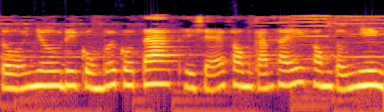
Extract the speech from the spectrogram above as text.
Tựa như đi cùng với cô ta thì sẽ không cảm thấy không tự nhiên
